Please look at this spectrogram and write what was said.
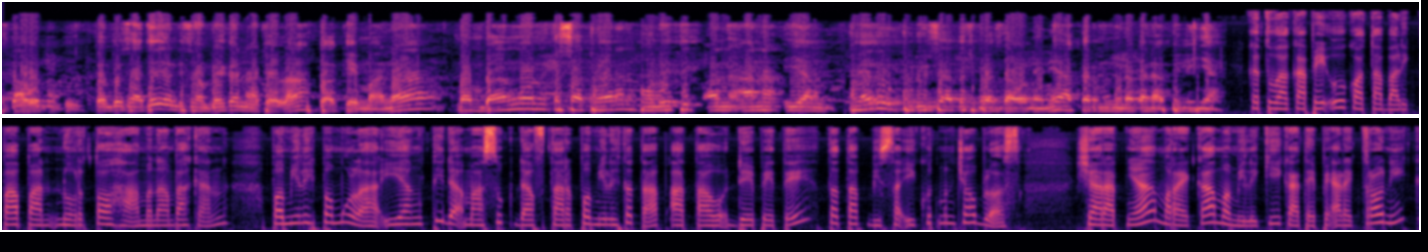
tahun nanti. Tentu saja yang disampaikan adalah bagaimana membangun kesadaran politik anak-anak yang baru berusia 17 tahun ini agar menggunakan hak pilihnya. Ketua KPU Kota Balikpapan Nur Toha menambahkan, pemilih pemula yang tidak masuk daftar pemilih tetap atau DPT tetap bisa ikut mencoblos. Syaratnya mereka memiliki KTP elektronik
